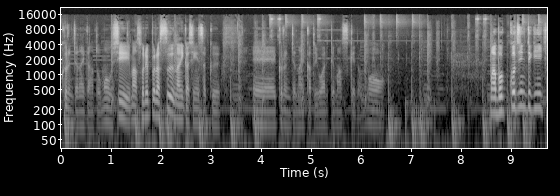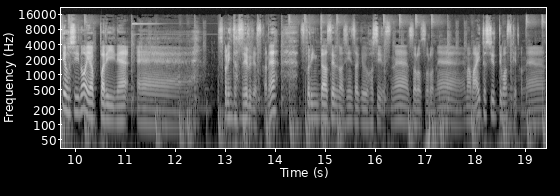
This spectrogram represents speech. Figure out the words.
来るんじゃないかなと思うし、まあそれプラス何か新作、えー、来るんじゃないかと言われてますけども、まあ僕個人的に来てほしいのはやっぱりね、えー、スプリンターセールですかね。スプリンターセルの新作欲しいですね。そろそろね。まあ毎年言ってますけどね。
